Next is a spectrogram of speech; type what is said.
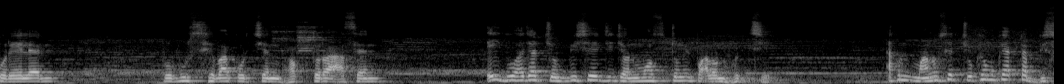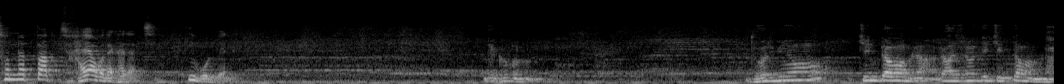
করে এলেন প্রভুর সেবা করছেন, ভক্তরা আসেন। এই দু হাজার চব্বিশে যে জন্মাষ্টমী পালন হচ্ছে, এখন মানুষের চোখে মুখে একটা বিষণ্ণতার ছায়াও দেখা যাচ্ছে। কি বলবেন? দেখুন, ধর্মীয় চিন্তাভাবনা, রাজনৈতিক চিন্তাভাবনা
